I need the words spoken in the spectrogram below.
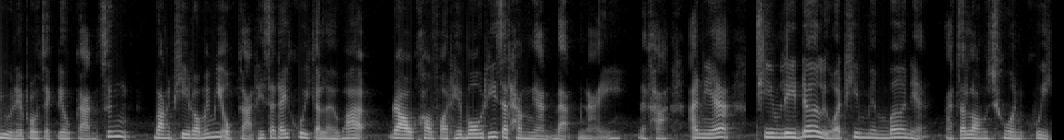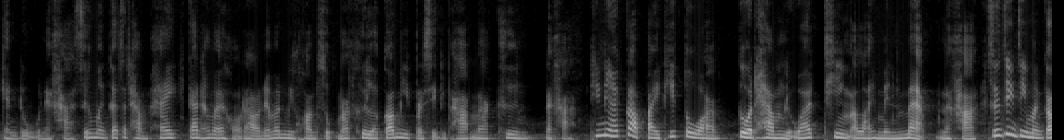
อยู่ในโปรเจกต์เดียวกัน ซึ่ง บางทีเราไม่มีโอกาสที่จะได้คุยกันเลยว่าเรา comfortable ที่จะทำงานแบบไหนนะคะ อันเนี้ยทีม leader หรือว่าทีม member เนี่ยอาจจะลองชวนคุยกันดูนะคะ ซึ่งมันก็จะทำให้การทำงานของเราเนี่ยมันมีความสุขมากขึ้น แล้วก็มีประสิทธิภาพมากขึ้นนะคะ ทีเนี้ยกลับไปที่ตัวตัวทำหรือว่าทีม alignment map นะคะ ซึ่งจริง ๆ มันก็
